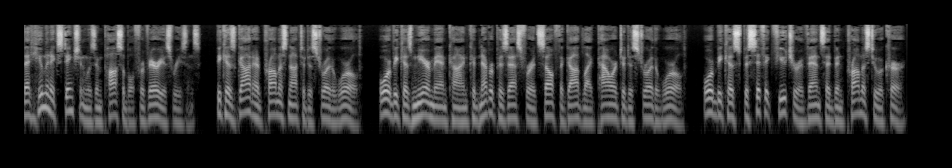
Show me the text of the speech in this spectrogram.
that human extinction was impossible for various reasons, because God had promised not to destroy the world, or because mere mankind could never possess for itself the godlike power to destroy the world, or because specific future events had been promised to occur,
